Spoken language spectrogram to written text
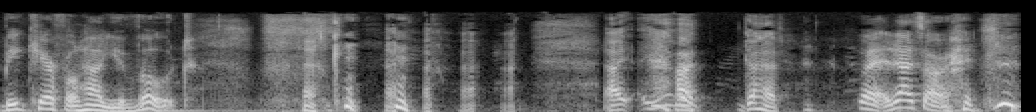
"Be careful how you vote." I, you have a, go ahead. Well, that's all right.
